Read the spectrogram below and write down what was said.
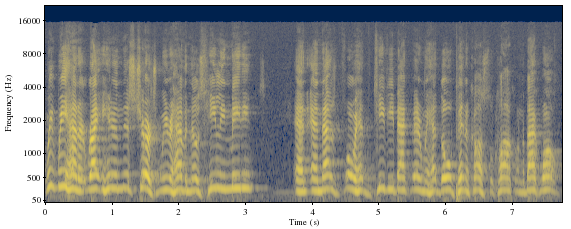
We, we had it right here in this church. We were having those healing meetings. And, and that was before we had the TV back there and we had the old Pentecostal clock on the back wall.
